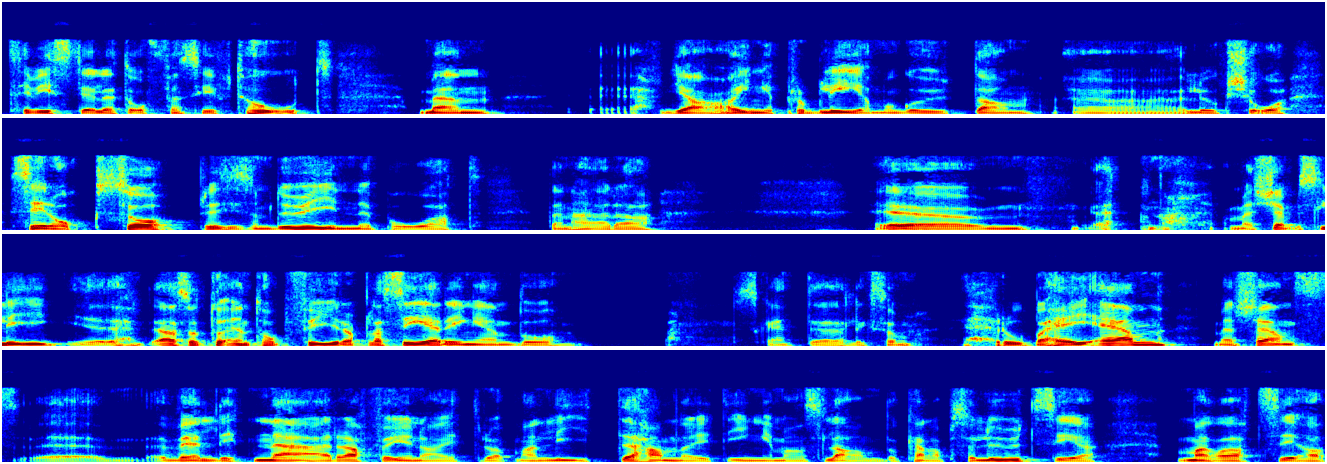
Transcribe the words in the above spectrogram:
till viss del ett offensivt hot. Men eh, jag har inget problem att gå utan eh, Luke Shaw. Ser också, precis som du är inne på, att den här eh, Champions League, eh, alltså en topp 4 placering ändå ska inte liksom ropa hej än, men känns eh, väldigt nära för United och att man lite hamnar i ett ingenmansland och kan absolut se Malatsia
